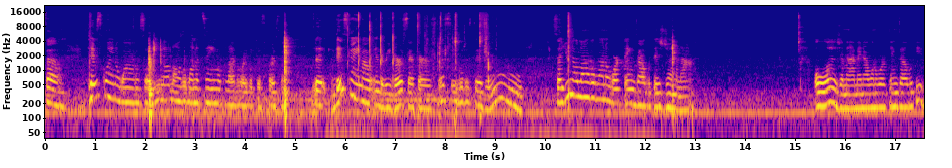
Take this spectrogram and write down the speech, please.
So, this Queen of Wands, so you no longer want to team or collaborate with this person. Look, this came out in the reverse at first. Let's see, what is this? Ooh. So, you no longer want to work things out with this Gemini. Or Gemini may not want to work things out with you.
